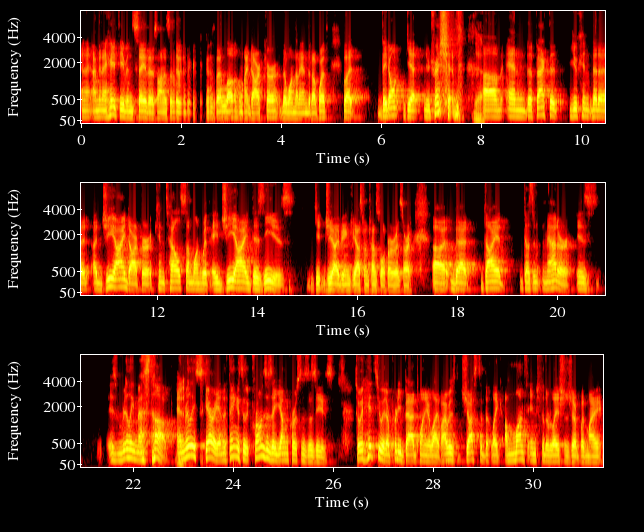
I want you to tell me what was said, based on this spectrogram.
and I, I mean, I hate to even say this honestly because I love my doctor, the one that I ended up with, but they don't get nutrition. Yeah. Um, and the fact that you can that a, a GI doctor can tell someone with a GI disease, GI being gastrointestinal fibrosis, sorry, uh, that diet doesn't matter is is really messed up and yeah. really scary. And the thing is that Crohn's is a young person's disease. So it hits you at a pretty bad point in your life. I was just a bit like a month into the relationship with my,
